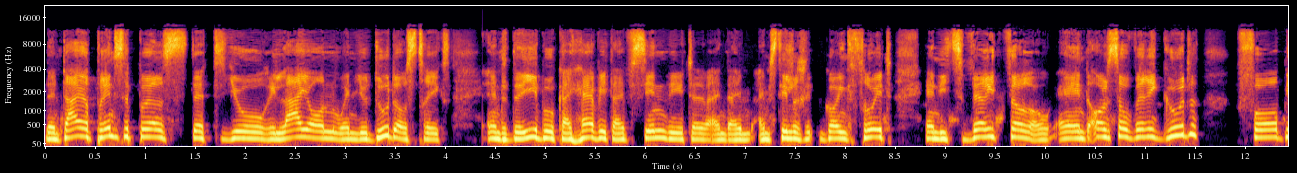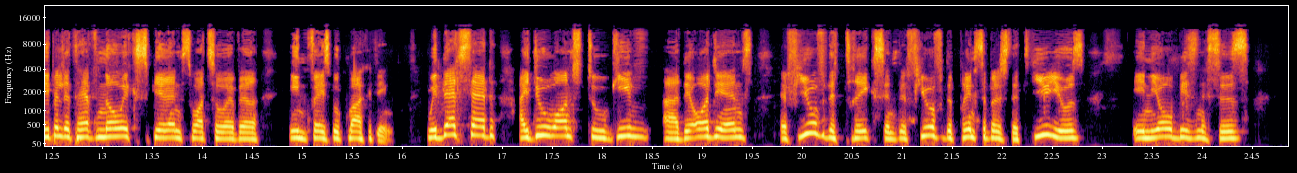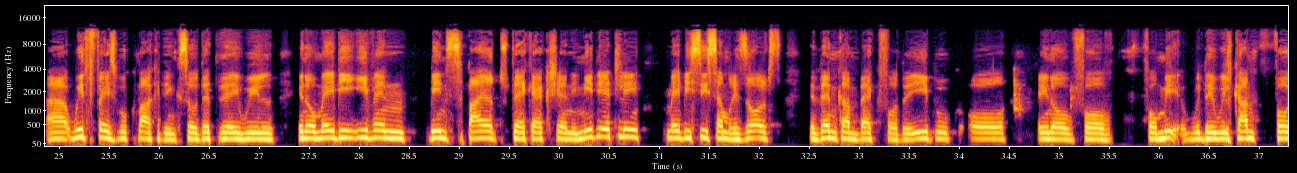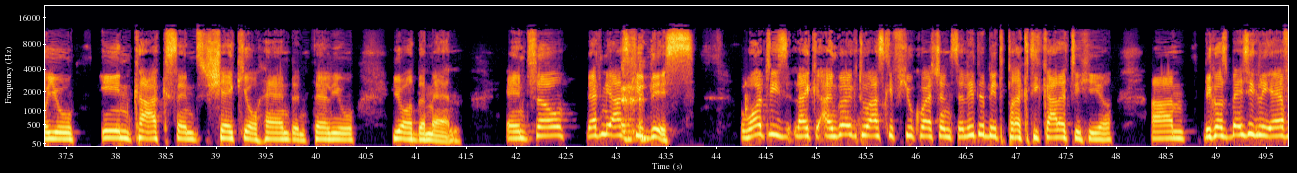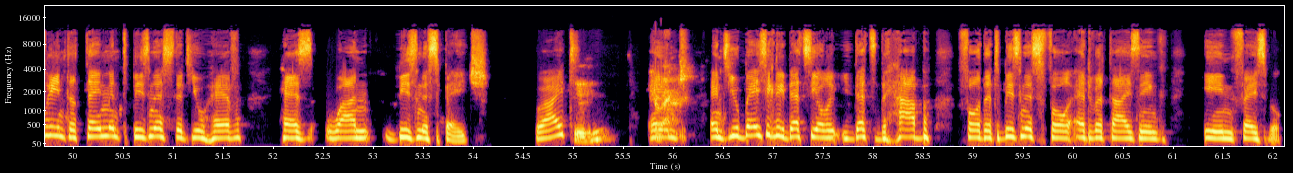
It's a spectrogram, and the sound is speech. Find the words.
the entire principles that you rely on when you do those tricks. And the ebook, I have it, I've seen it, uh, and I'm, I'm still going through it. And it's very thorough and also very good for people that have no experience whatsoever in Facebook marketing. With that said, I do want to give uh, the audience a few of the tricks and a few of the principles that you use in your businesses uh, with Facebook marketing so that they will, you know, maybe even be inspired to take action immediately, maybe see some results and then come back for the ebook or, you know, for, for me, they will come for you in CAX and shake your hand and tell you you're the man. And so let me ask you this. What is like? I'm going to ask a few questions, a little bit practicality here, um, because basically every entertainment business that you have has one business page right? Mm-hmm. And and you basically that's your that's the hub for that business for advertising in Facebook.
